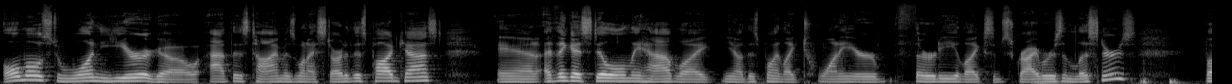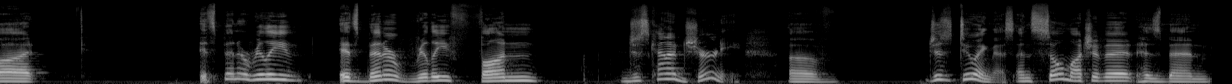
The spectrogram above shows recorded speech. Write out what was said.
almost one year ago at this time is when I started this podcast. And I think I still only have like, you know, at this point, like 20 or 30 like subscribers and listeners. But it's been a really, it's been a really fun, just kind of journey of just doing this. And so much of it has been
